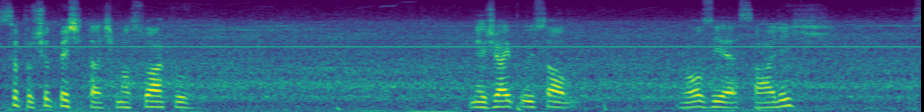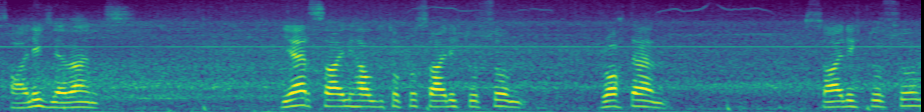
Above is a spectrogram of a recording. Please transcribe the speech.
0 şut Beşiktaş. Masuaku. Necayip Uysal. Rozier, Salih. Salih Levent. Diğer Salih aldı topu. Salih Dursun. Rohten. Salih Dursun.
